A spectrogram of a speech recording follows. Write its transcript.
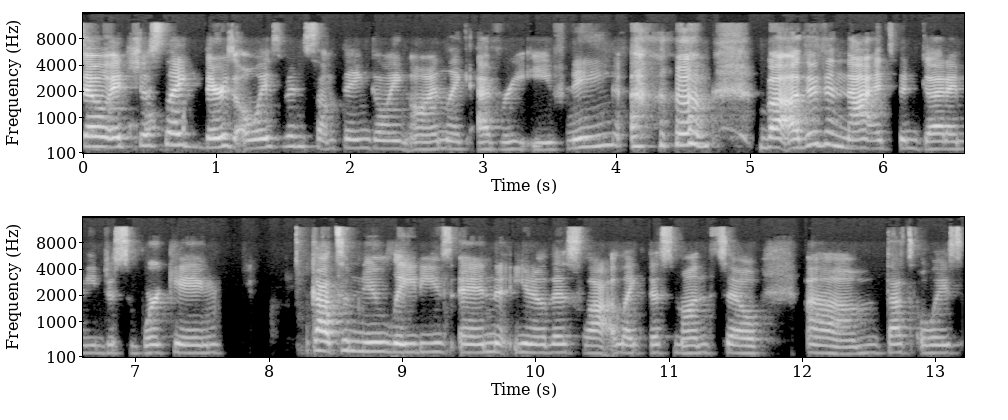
so it's just like there's always been something going on like every evening. but other than that, it's been good. I mean, just working got some new ladies in you know this lot like this month so um that's always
